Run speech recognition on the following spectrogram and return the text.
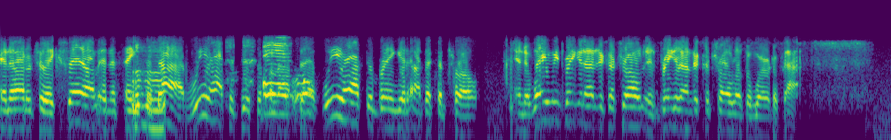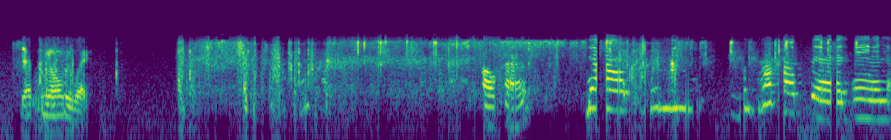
in order to excel in the things Mhm. of God. We have to discipline And- ourselves. We have to bring it under control. And the way we bring it under control is bring it under control of the Word of God. That's the only way. Okay. Now, when you, we talk about that, and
